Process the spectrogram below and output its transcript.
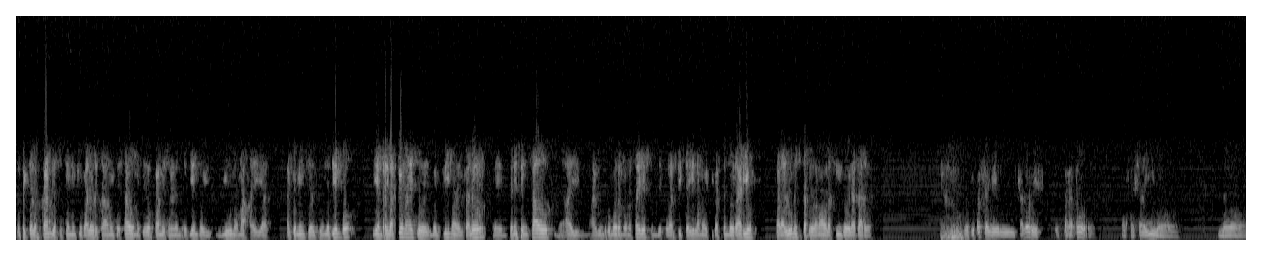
Respecto a los cambios, hacía mucho calor, estaba muy pesado, metió dos cambios en el entretiempo y, uno más ahí al, comienzo del segundo tiempo. Y en relación a eso del, clima, del calor, eh, ¿tenés pensado, hay algún rumor en Buenos Aires de por así seguir la modificación de horario para el lunes está programado a las 5 de la tarde? Lo que pasa es que el calor es, para todo. O sea, ya ahí no, no,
